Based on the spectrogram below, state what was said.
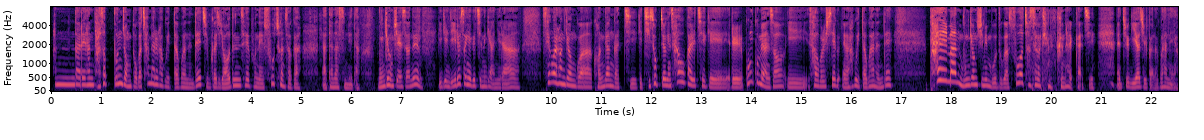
한 달에 한 다섯 분 정도가 참여를 하고 있다고 하는데 지금까지 여든 세 분의 수호 천사가 나타났습니다. 문경시에서는 이게 이제 일회성에 그치는 게 아니라 생활 환경과 건강 같이 지속적인 사후 관리 체계를 꿈꾸면서 이 사업을 시작하고 있다고 하는데 8만 문경 시민 모두가 수호 천사가 되는 그날까지 쭉 이어질 거라고 하네요.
